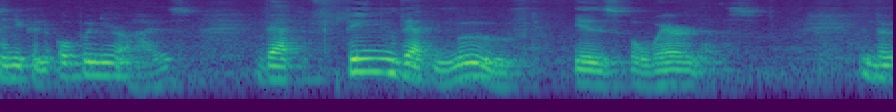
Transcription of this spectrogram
And you can open your eyes. That thing that moved is awareness. And the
